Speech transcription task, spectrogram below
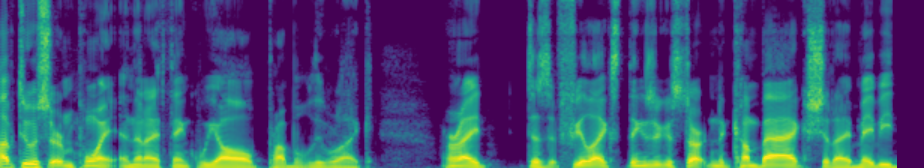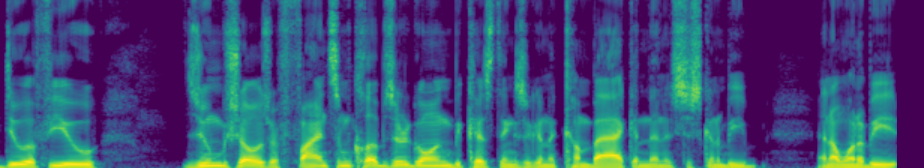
up to a certain point, and then I think we all probably were like, all right, does it feel like things are starting to come back? Should I maybe do a few Zoom shows or find some clubs that are going because things are going to come back and then it's just going to be, and I want to be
